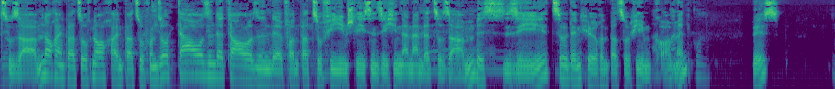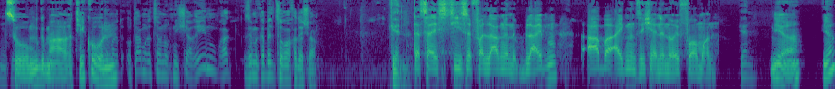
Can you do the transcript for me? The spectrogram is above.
zusammen, noch ein paar Zuf, noch ein paar Zuf und so tausende, tausende von Parzufim schließen sich ineinander zusammen, bis sie zu den höheren Parzufim kommen, bis zum Gemar Tikkun. Das heißt, diese Verlangen bleiben, aber eignen sich eine neue Form an. Ja, ja.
